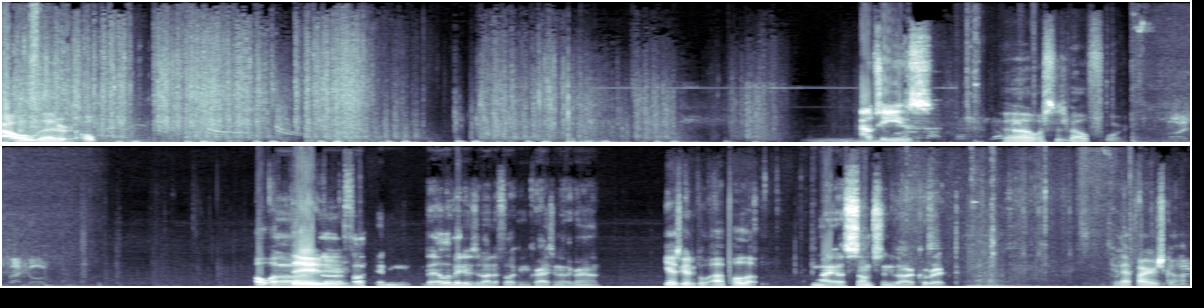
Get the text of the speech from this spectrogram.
Ow, there. Oh. Ouchies. Uh, what's this valve for? Oh, up Uh, there. The fucking the elevator is about to fucking crash into the ground. You guys gotta go up. Hold up. My assumptions are correct. Okay, that fire's gone.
